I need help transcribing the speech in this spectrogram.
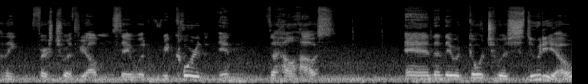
I think first two or three albums, they would record it in the Hell House, and then they would go to a studio,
